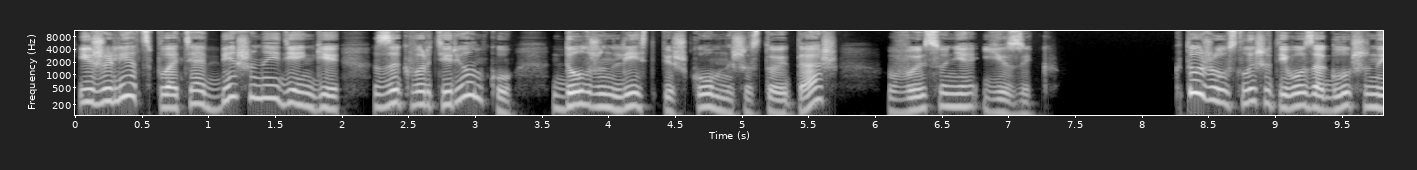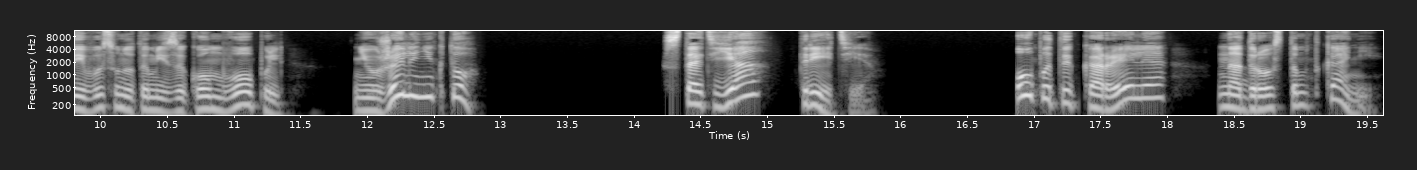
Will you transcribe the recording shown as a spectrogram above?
и жилец, платя бешеные деньги за квартиренку, должен лезть пешком на шестой этаж — высуня язык. Кто же услышит его заглушенный высунутым языком вопль? Неужели никто? Статья третья. Опыты Кареля над ростом тканей.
